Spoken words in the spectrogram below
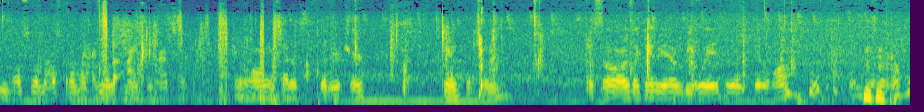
He's also a mouse, but I'm like, I know that mice and rats are along inside of literature and fiction. And so I was like, maybe that would be a way to get along.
